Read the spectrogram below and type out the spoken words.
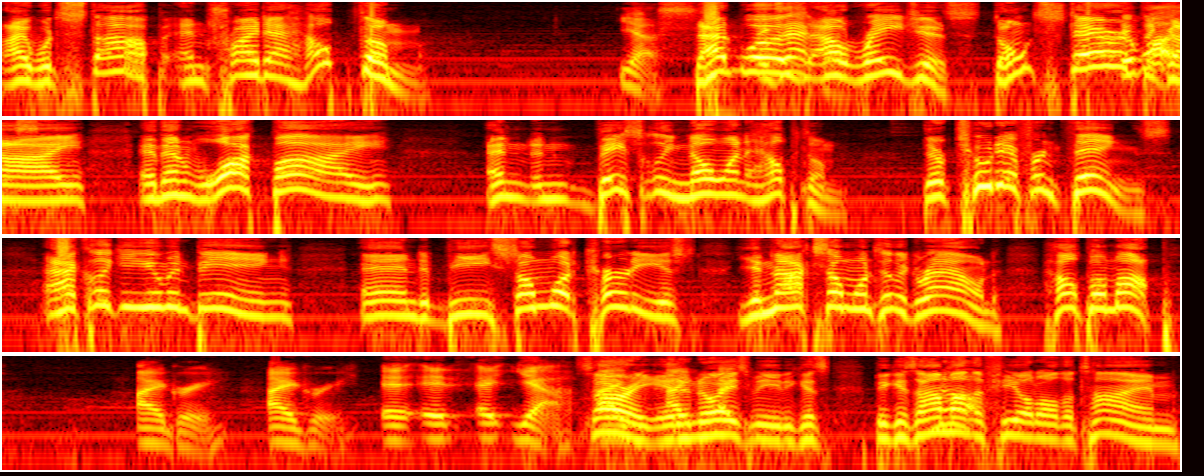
I would stop and try to help them. Yes. That was Exactly. outrageous. Don't stare at It the was. guy and then walk by and, and basically no one helped him. They're two different things. Act like a human being and be somewhat courteous. You knock someone to the ground, help them up. I agree. I agree. It, it, it- yeah. Sorry, I- it I- annoys me because because I'm No. on the field all the time,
